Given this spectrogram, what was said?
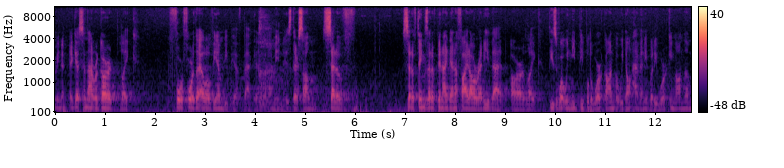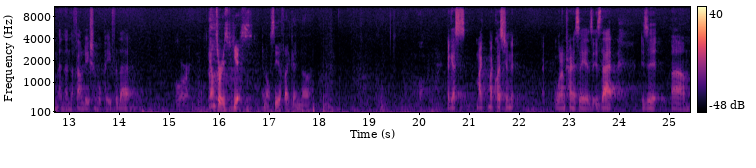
I mean, I guess in that regard, like for for the LLVM BPF backend, I mean, is there some set of set of things that have been identified already that are like these are what we need people to work on, but we don't have anybody working on them, and then the foundation will pay for that? Or the answer is yes, and I'll see if I can. Uh... I guess my my question what I'm trying to say is, is that, is it, um,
